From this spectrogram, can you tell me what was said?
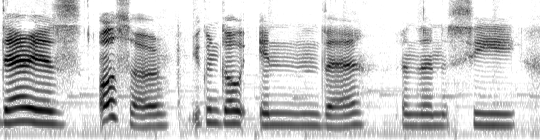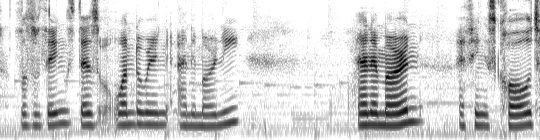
there is also, you can go in there and then see lots of things. There's Wandering Anemone, Anemone, I think it's called.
